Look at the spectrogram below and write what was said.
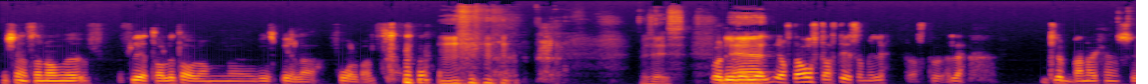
det känns som om flertalet av dem eh, vill spela forwards. mm. Precis. Och det är väl eh. ofta, oftast det som är lättast. Eller klubbarna kanske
